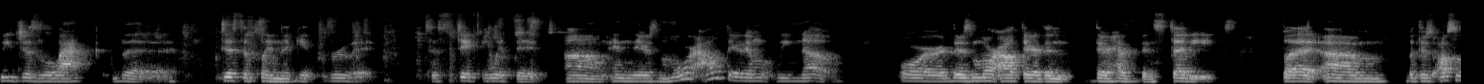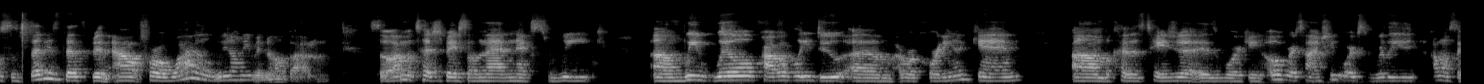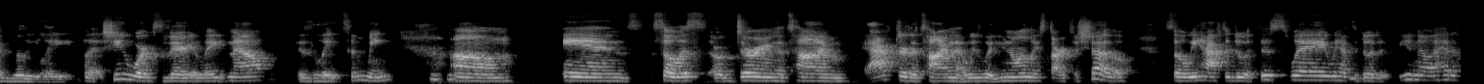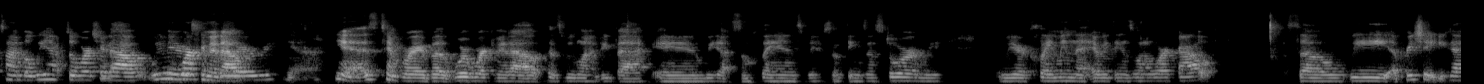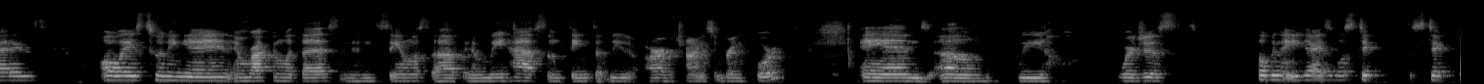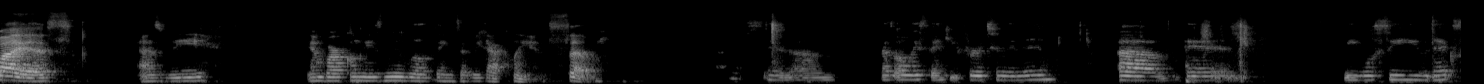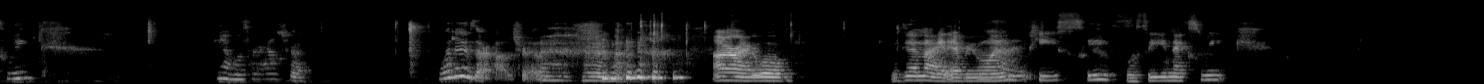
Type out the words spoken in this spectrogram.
we just lack the discipline to get through it, to stick with it. Um, and there's more out there than what we know, or there's more out there than there has been studies. But um, but there's also some studies that's been out for a while. We don't even know about them. So I'm gonna touch base on that next week. Um, we will probably do um, a recording again um, because Tasia is working overtime. She works really, I won't say really late, but she works very late now, is late to me. Mm-hmm. Um, and so it's during the time, after the time that we would normally start the show. So we have to do it this way. We have to do it, you know, ahead of time, but we have to work it out. We were working it out. Yeah. Yeah, it's temporary, but we're working it out because we want to be back and we got some plans. We have some things in store and we we are claiming that everything's going to work out. So we appreciate you guys always tuning in and rocking with us and seeing what's up. And we have some things that we are trying to bring forth. And um, we we're just hoping that you guys will stick stick by us as we embark on these new little things that we got planned. So yes, and um, as always, thank you for tuning in. Um, and we will see you next week. Yeah, what's our outro? What is our outro? All right. Well, good night, everyone. Good night. Peace. Peace. We'll see you next week.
